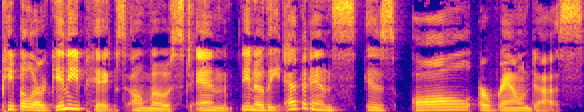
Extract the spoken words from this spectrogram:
people are guinea pigs almost. And you know the evidence is all around us.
